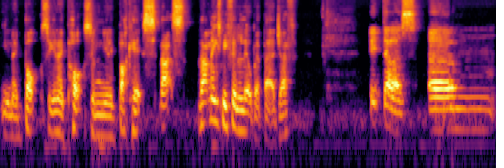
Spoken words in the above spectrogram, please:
you know, bots, you know, pots and you know buckets. That's that makes me feel a little bit better, Jeff. It does. Um,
